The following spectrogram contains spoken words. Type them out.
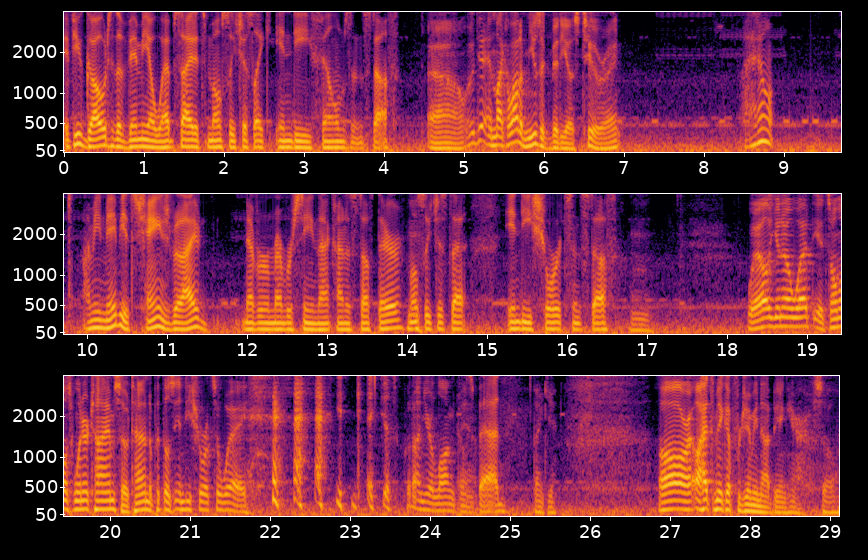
If you go to the Vimeo website, it's mostly just like indie films and stuff. Uh, and like a lot of music videos too, right? I don't. I mean, maybe it's changed, but I never remember seeing that kind of stuff there. Hmm. Mostly just that indie shorts and stuff. Hmm. Well, you know what? It's almost wintertime, so time to put those indie shorts away. you just put on your long pants. Bad. Thank you. All right, I had to make up for Jimmy not being here, so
